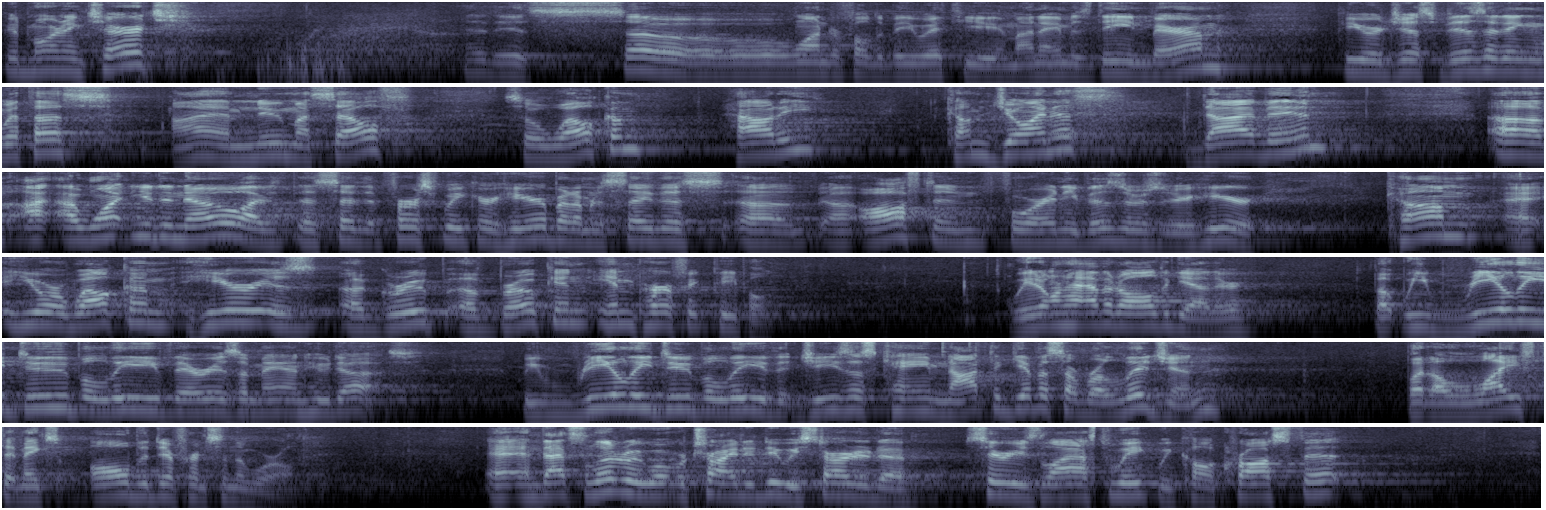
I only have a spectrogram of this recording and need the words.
Good morning, church. It is so wonderful to be with you. My name is Dean Barham. If you are just visiting with us, I am new myself, so welcome. Howdy. Come join us, dive in. Um, I, I, want you to know, I, I said that first week are here, but I'm going to say this uh, uh, often for any visitors that are here. Come, uh, you are welcome. Here is a group of broken, imperfect people. We don't have it all together. But we really do believe there is a man who does. We really do believe that Jesus came not to give us a religion, but a life that makes all the difference in the world. And that's literally what we're trying to do. We started a series last week we call CrossFit.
